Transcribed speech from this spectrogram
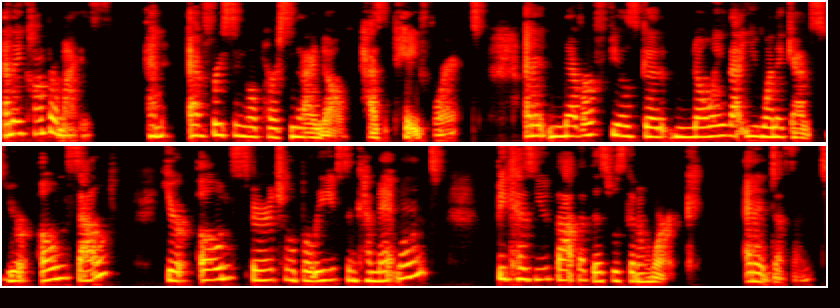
And they compromise. And every single person that I know has paid for it. And it never feels good knowing that you went against your own self, your own spiritual beliefs and commitment because you thought that this was going to work and it doesn't.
